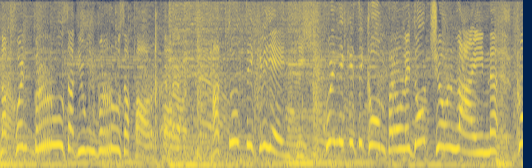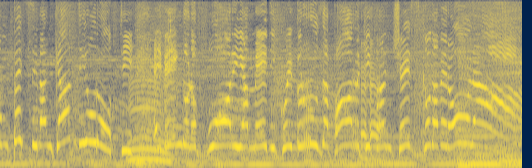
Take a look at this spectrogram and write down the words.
Ma quel brusa di un brusa porco! A tutti i clienti, quelli che si comprano le docce online con pezzi mancanti o rotti e vengono fuori a me di quei brusa porchi Francesco da Verona!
